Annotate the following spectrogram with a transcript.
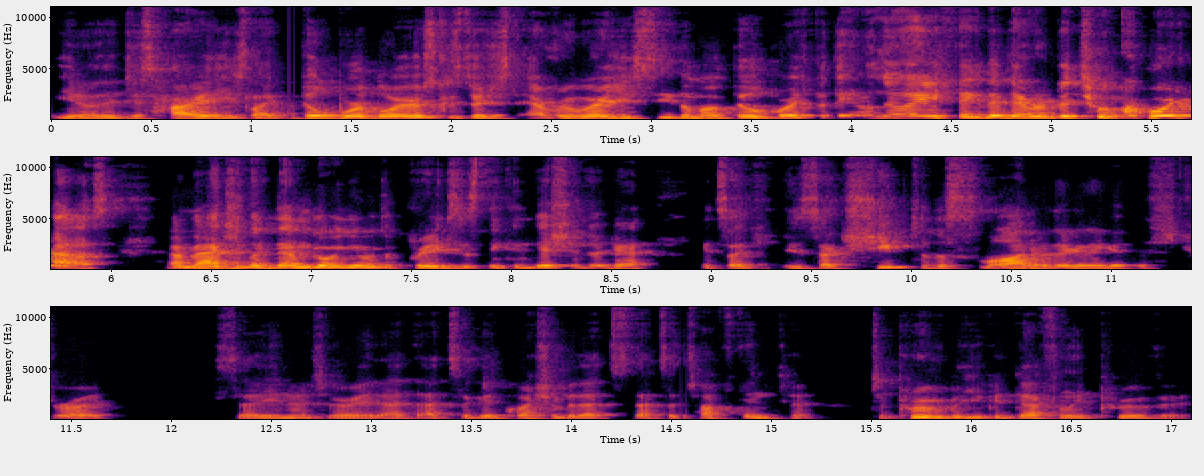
you know, they just hire these like billboard lawyers because they're just everywhere. You see them on billboards, but they don't know anything. They've never been to a courthouse. Imagine like them going in with a pre-existing condition. They're gonna. It's like it's like sheep to the slaughter. They're gonna get destroyed. So you know, it's very that, that's a good question, but that's that's a tough thing to to prove. But you could definitely prove it.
